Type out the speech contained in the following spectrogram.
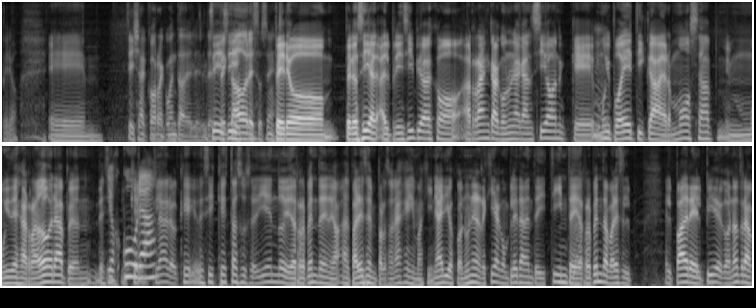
Pero... eh, Sí, ya corre cuenta del, del Sí, espectador, sí. eso sí. Pero, pero sí, al, al principio es como arranca con una canción que Mm. muy poética, hermosa, muy desgarradora, pero decís, Y oscura. ¿qué- claro, ¿qué, decís qué está sucediendo y de repente aparecen personajes imaginarios con una energía completamente distinta y de repente aparece el, el padre del pibe con otra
